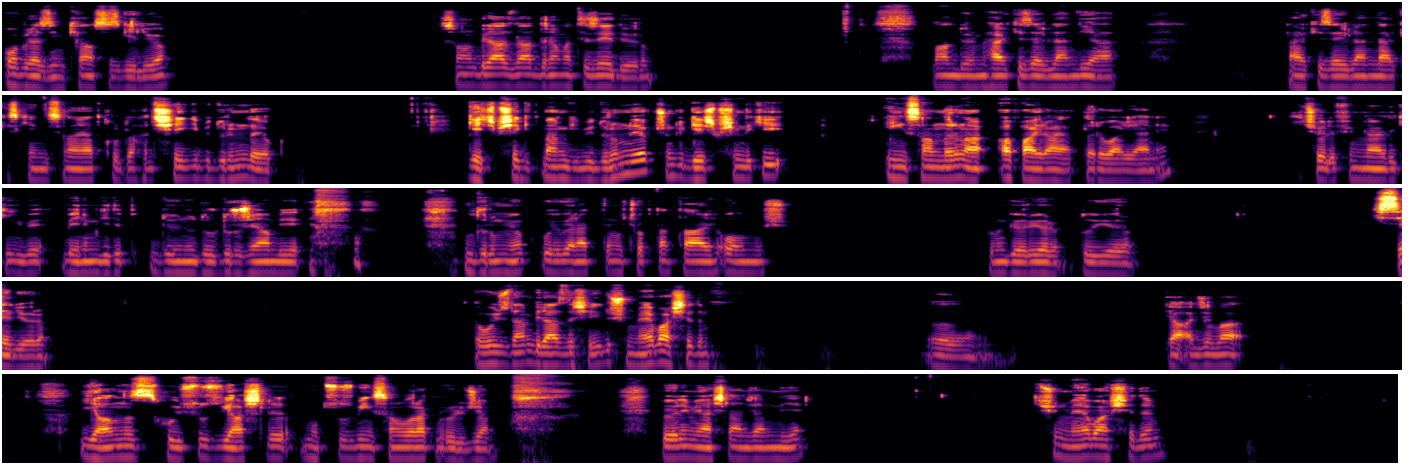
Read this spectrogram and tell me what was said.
O biraz imkansız geliyor. Sonra biraz daha dramatize ediyorum. Lan diyorum herkes evlendi ya. Herkes evlendi, herkes kendisine hayat kurdu. Hadi şey gibi durum da yok. Geçmişe gitmem gibi durum da yok. Çünkü geçmişimdeki insanların apayrı hayatları var yani. Hiç öyle filmlerdeki gibi benim gidip düğünü durduracağım bir durum yok. Uygar Akdemir çoktan tarih olmuş. Bunu görüyorum, duyuyorum. Hissediyorum. O yüzden biraz da şeyi düşünmeye başladım. Ee, ya acaba yalnız, huysuz, yaşlı, mutsuz bir insan olarak mı öleceğim? Böyle mi yaşlanacağım diye düşünmeye başladım.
